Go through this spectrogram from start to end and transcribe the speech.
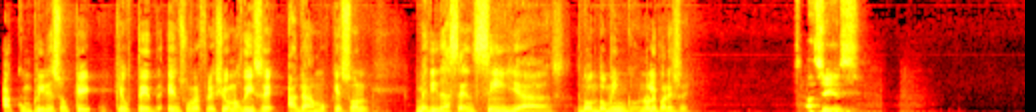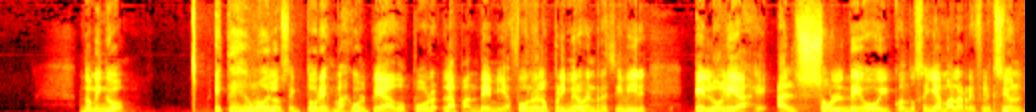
a cumplir eso que, que usted en su reflexión nos dice, hagamos, que son medidas sencillas, don Domingo, ¿no le parece? Así es. Domingo, este es uno de los sectores más golpeados por la pandemia. Fue uno de los primeros en recibir el oleaje. Al sol de hoy, cuando se llama la reflexión,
